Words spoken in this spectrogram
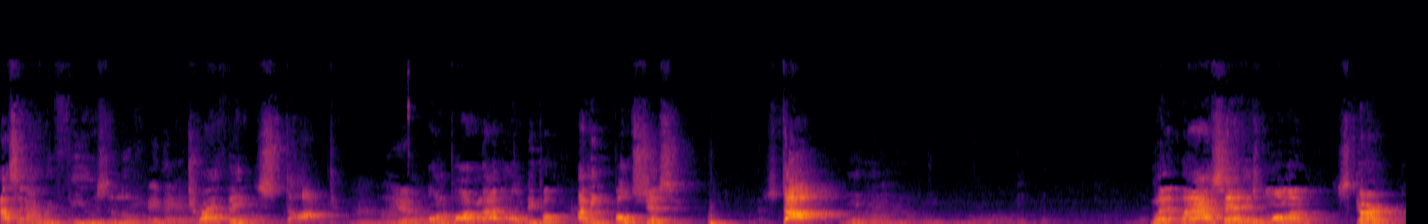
I said, I refuse to look. Amen. Traffic stopped Yeah. on the parking lot Home Depot. I mean, folks just stop. When, when I said this woman skirt,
